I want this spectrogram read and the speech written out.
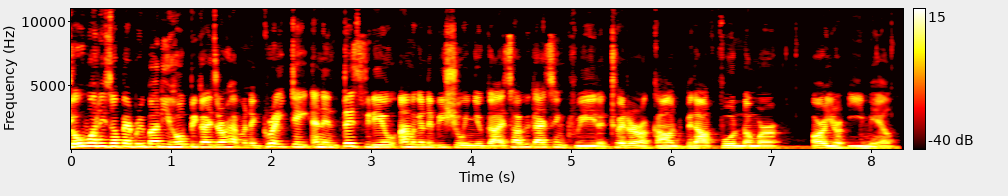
Yo what is up everybody hope you guys are having a great day and in this video I'm gonna be showing you guys how you guys can create a Twitter account without phone number or your email.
